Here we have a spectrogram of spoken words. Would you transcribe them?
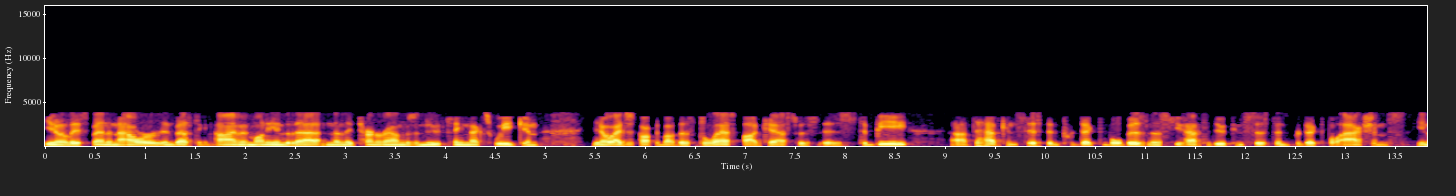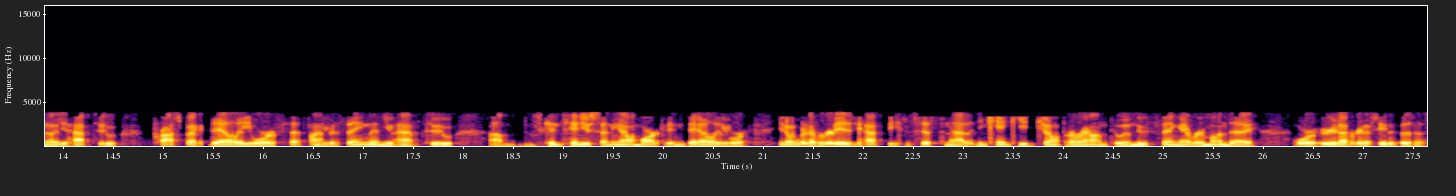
you know they spend an hour investing time and money into that, and then they turn around there's a new thing next week, and you know I just talked about this at the last podcast is is to be uh, to have consistent, predictable business, you have to do consistent, predictable actions. You know, you have to prospect daily, or if that's not your thing, then you have to um, continue sending out marketing daily, or you know, whatever it is, you have to be consistent at it. You can't keep jumping around to a new thing every Monday. or you're never going to see the business.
